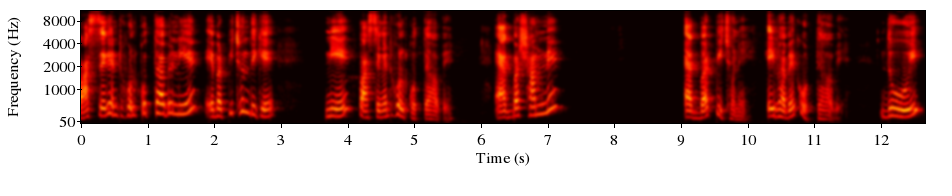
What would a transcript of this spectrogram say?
পাঁচ সেকেন্ড হোল্ড করতে হবে নিয়ে, এবার পিছন দিকে নিয়ে পাঁচ সেকেন্ড হোল্ড করতে হবে। একবার সামনে, একবার পিছনে। এইভাবে করতে হবে। দুই,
